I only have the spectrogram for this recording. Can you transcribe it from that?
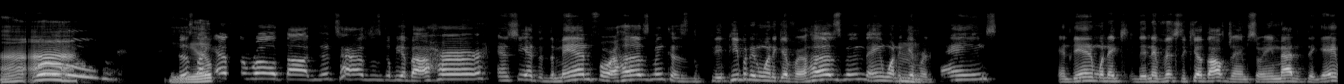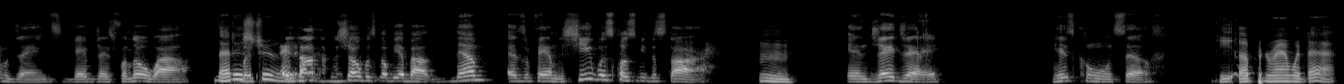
Uh-uh. Woo! Just Yep. like Esther Rolle thought Good Times was gonna be about her, and she had to demand for a husband because the people didn't want to give her a husband. They didn't want to give Mm. her James. And then when they then eventually killed off James, so he mad that they gave him James, gave James for a little while. That is But true. They thought that the show was gonna be about them as a family. She was supposed to be the star, Mm, and JJ, his coon self, he up and ran with that.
